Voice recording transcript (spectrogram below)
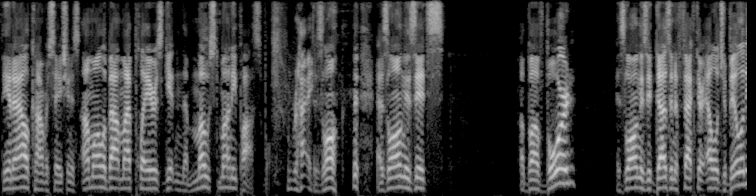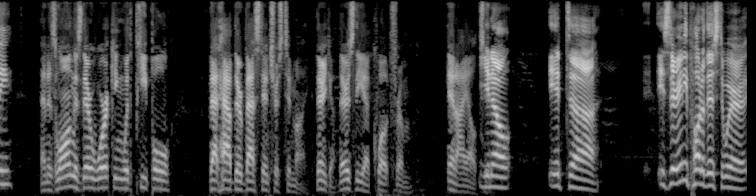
the NIL conversation is I'm all about my players getting the most money possible. Right. As long as long as it's above board, as long as it doesn't affect their eligibility, and as long as they're working with people that have their best interest in mind. There you go. There's the uh, quote from NIL. You know, it uh, is there any part of this to where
